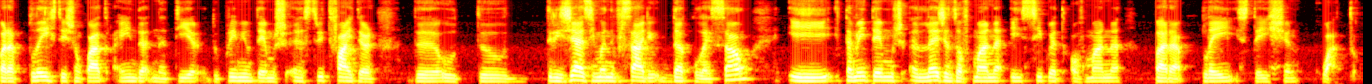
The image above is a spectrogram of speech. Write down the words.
para PlayStation 4 ainda na tier do Premium. Temos uh, Street Fighter de, o, do 30 aniversário da coleção e também temos Legends of Mana e Secret of Mana para PlayStation 4.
